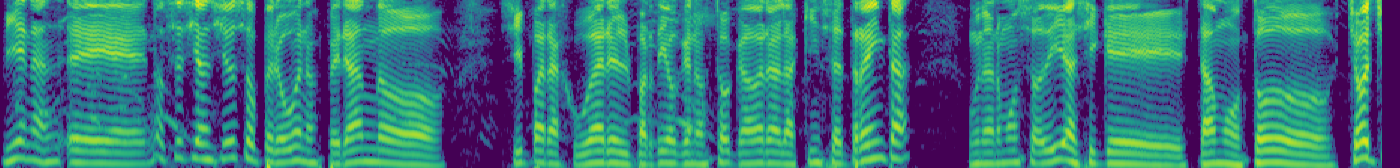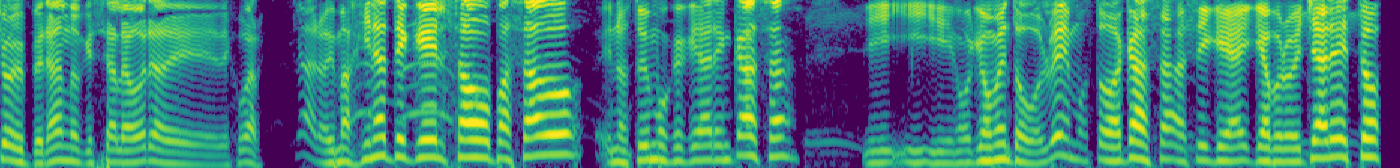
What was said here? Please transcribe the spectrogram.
Bien, eh, no sé si ansioso, pero bueno, esperando sí para jugar el partido que nos toca ahora a las 15.30. Un hermoso día, así que estamos todos chochos esperando que sea la hora de, de jugar. Claro, imagínate que el sábado pasado nos tuvimos que quedar en casa y, y en cualquier momento volvemos todos a casa, así que hay que aprovechar esto.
